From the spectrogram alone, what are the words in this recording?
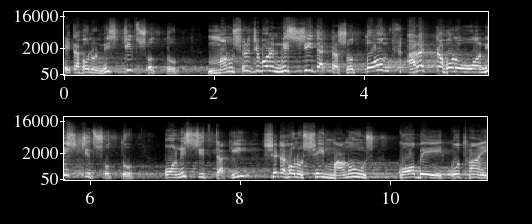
এটা হলো নিশ্চিত সত্য। মানুষের জীবনে নিশ্চিত একটা সত্য আর একটা হলো অনিশ্চিত সত্য। অনিশ্চিতটা কি? সেটা হলো সেই মানুষ কবে, কোথায়,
